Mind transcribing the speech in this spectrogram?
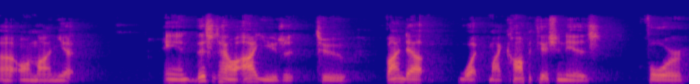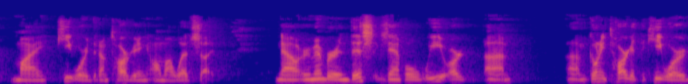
uh, online yet. And this is how I use it to find out what my competition is for my keyword that I'm targeting on my website. Now, remember in this example, we are um, um, going to target the keyword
